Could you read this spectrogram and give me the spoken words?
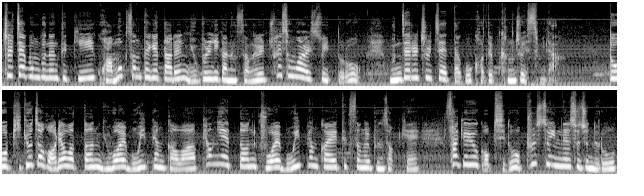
출제본부는 특히 과목 선택에 따른 유불리 가능성을 최소화할 수 있도록 문제를 출제했다고 거듭 강조했습니다. 또 비교적 어려웠던 6월 모의평가와 평이했던 9월 모의평가의 특성을 분석해 사교육 없이도 풀 수 있는 수준으로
